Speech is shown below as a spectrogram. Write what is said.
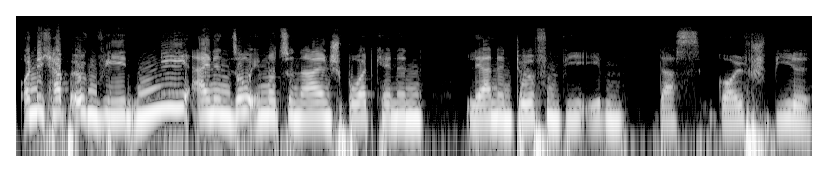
und ich habe irgendwie nie einen so emotionalen Sport kennengelernt lernen dürfen, wie eben das Golfspiel.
